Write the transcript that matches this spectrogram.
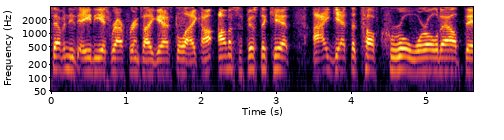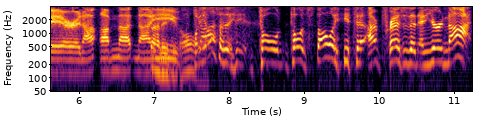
70s, 80s reference, I guess, to like I- I'm a sophisticate. I get the tough, cruel world out there, and I, I'm not not naive. at all. but he also he told told Stalin, he said, "I'm president, and you're not,"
